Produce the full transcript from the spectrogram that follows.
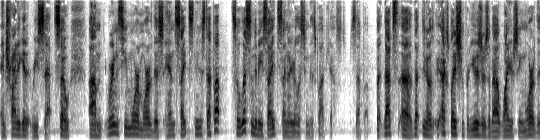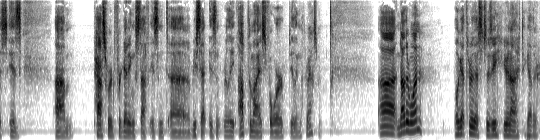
and try to get it reset. So um, we're going to see more and more of this, and sites need to step up. So listen to me, sites. I know you're listening to this podcast. Step up. But that's uh, that you know explanation for users about why you're seeing more of this is um, password forgetting stuff isn't uh, reset isn't really optimized for dealing with harassment. Uh, another one We'll get through this, Susie, you and I together.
